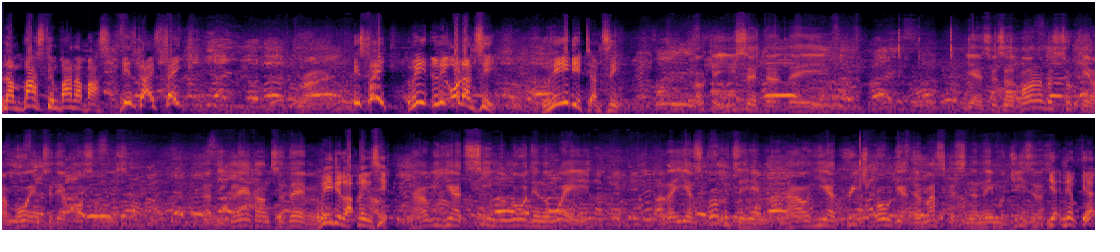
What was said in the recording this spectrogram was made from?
lambasted Barnabas. This guy is fake. Right. It's fake. Read, read all and see. Read it and see. Okay, you said that they. Yeah, so it says Barnabas took him and brought him to the apostles, and declared unto them Read it out. Let me see. how he had seen the Lord in the way, and that he had spoken to him, and how he had preached boldly at Damascus in the name of Jesus. Yeah, yeah,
